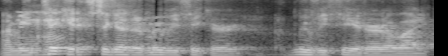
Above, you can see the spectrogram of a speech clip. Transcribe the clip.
I mean, Mhm. tickets to go to the movie theater, movie theater are like,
